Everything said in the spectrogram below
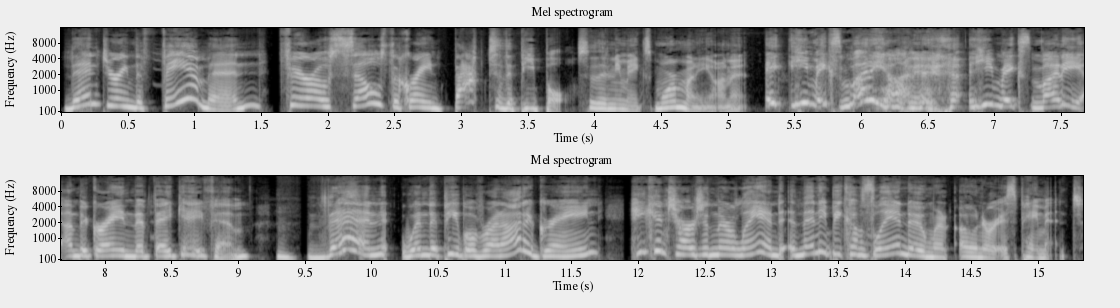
Then during the famine, Pharaoh sells the grain back to the people. So then he makes more money on it. he makes money on it. he makes money on the grain that they gave him. Hmm. Then when the people run out of grain, he can charge them their land and then he becomes landowner as payment.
